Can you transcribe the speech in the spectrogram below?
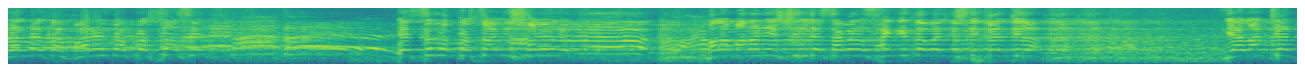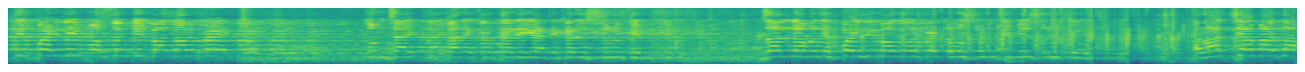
जालन्याचा पाण्याचा प्रश्न असेल हे सर्व प्रश्न आम्ही सोडवले मला माननीय शिंदे साहेबांना सांगितलं पाहिजे श्रीकांतजीला या राज्यातली पहिली मोसंबी बाजारपेठ तुमच्या एक कार्यकर्त्याने या ठिकाणी सुरू केली जालन्यामध्ये पहिली बाजारपेठ मोसंबीची मी सुरू केली राज्यामधला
